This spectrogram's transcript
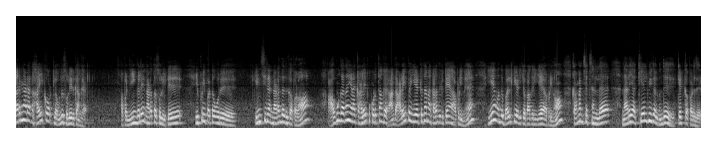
கர்நாடகா ஹைகோர்ட்டில் வந்து சொல்லியிருக்காங்க. அப்போ நீங்களே நடத்த சொல்லிட்டு இப்படிப்பட்ட ஒரு இன்சிடென்ட் நடந்ததுக்கப்புறம் அவங்க தான் எனக்கு அழைப்பு கொடுத்தாங்க. அந்த அழைப்பை ஏற்று தான் நான் கலந்துக்கிட்டேன் அப்படின்னு ஏன் வந்து பல்கி அடிக்க பார்க்குறீங்க அப்படின்னும் கமெண்ட் செக்ஷனில் நிறையா கேள்விகள் வந்து கேட்கப்படுது.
